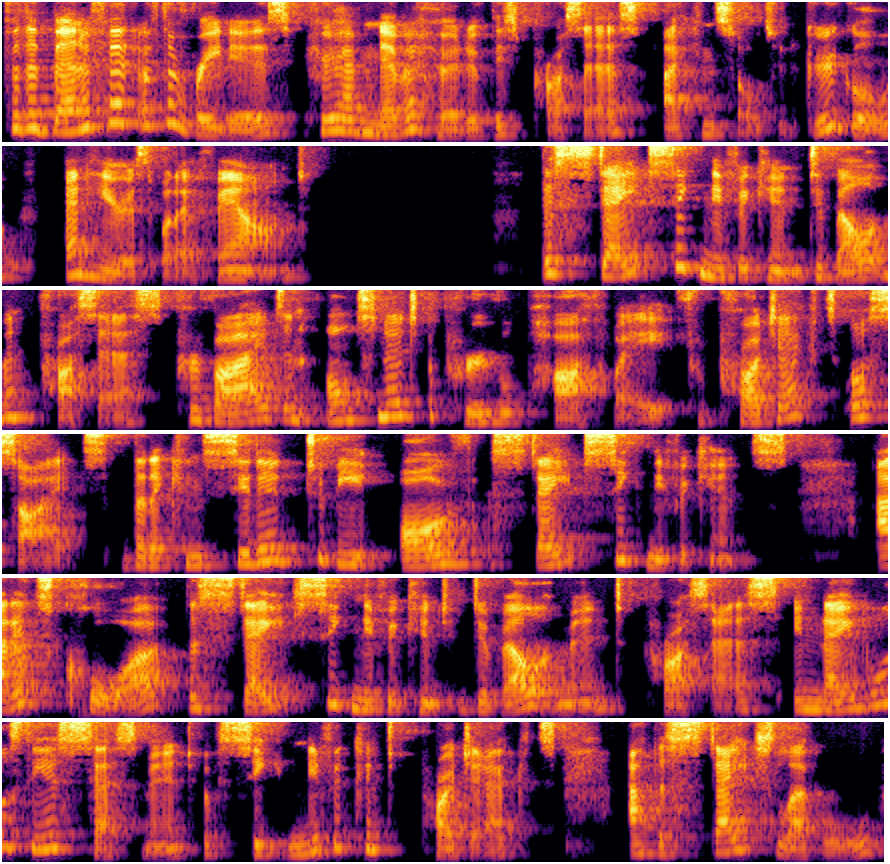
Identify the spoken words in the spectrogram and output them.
For the benefit of the readers who have never heard of this process, I consulted Google, and here is what I found. The state significant development process provides an alternate approval pathway for projects or sites that are considered to be of state significance. At its core, the state significant development process enables the assessment of significant projects at the state level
